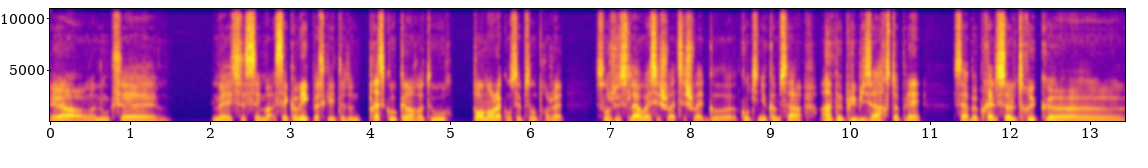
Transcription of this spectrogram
euh, donc c'est, mais c'est c'est ma- c'est comique parce qu'ils te donnent presque aucun retour pendant la conception de projet. Ils sont juste là, ouais, c'est chouette, c'est chouette, go, continue comme ça, un peu plus bizarre, s'il te plaît. C'est à peu près le seul truc euh,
